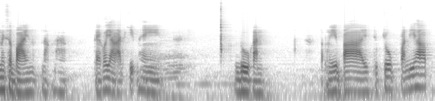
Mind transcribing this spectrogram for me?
ไม่สบายหนักมาก แต่ก็อยากอัดคลิปให้ดูกันสำหรับวันนี้บายจุ๊บๆฝันดีครับ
